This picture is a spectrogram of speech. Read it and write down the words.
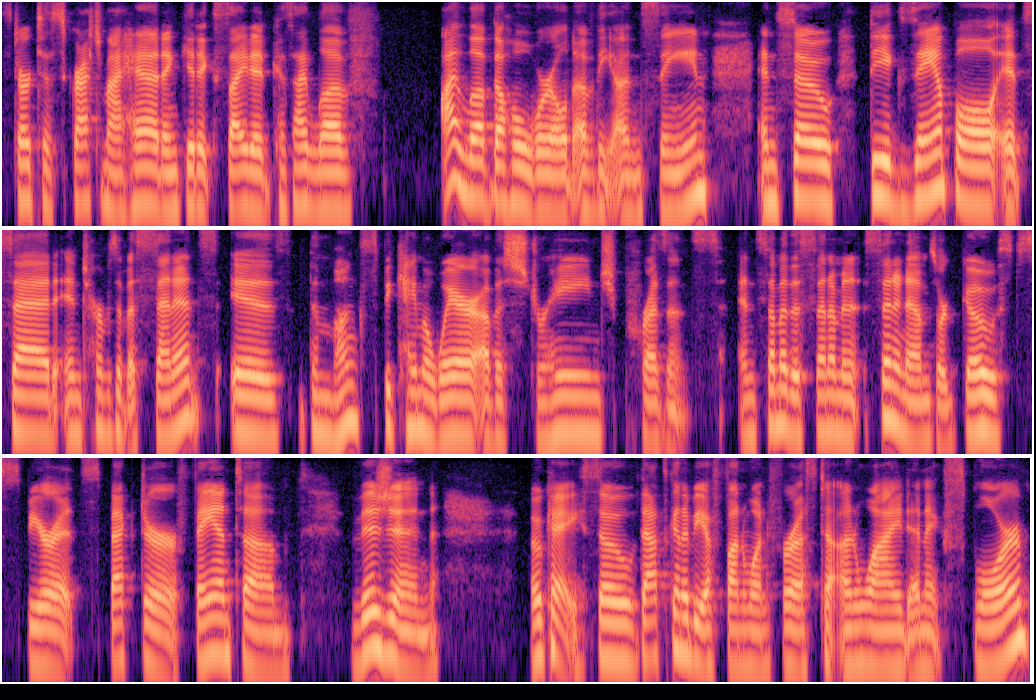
start to scratch my head and get excited because I love I love the whole world of the unseen. And so the example it said in terms of a sentence is the monks became aware of a strange presence. And some of the synonyms are ghost, spirit, specter, phantom, vision. Okay, so that's going to be a fun one for us to unwind and explore,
